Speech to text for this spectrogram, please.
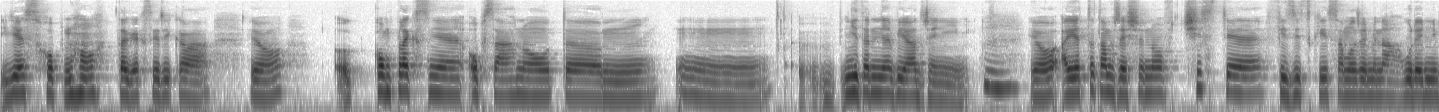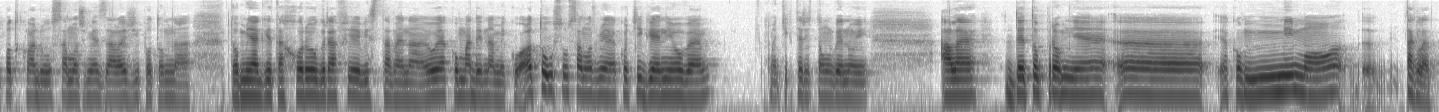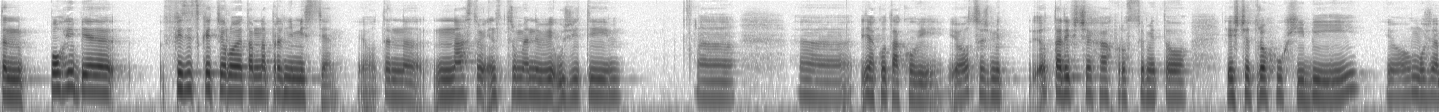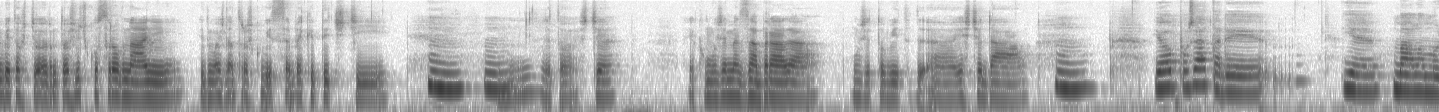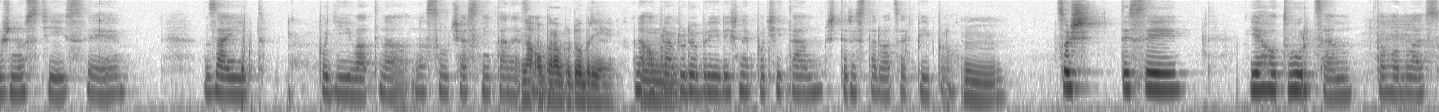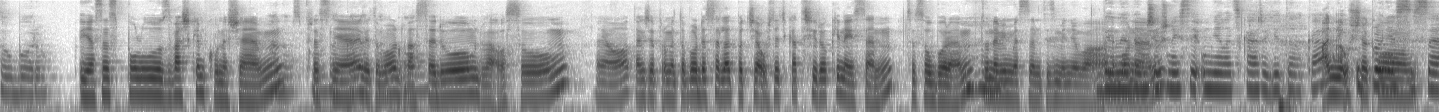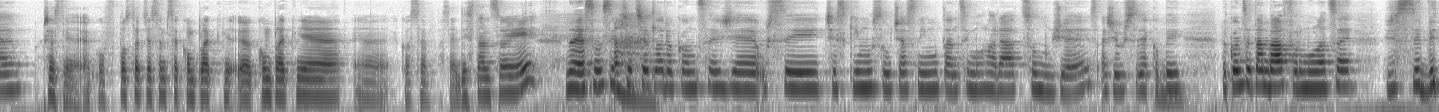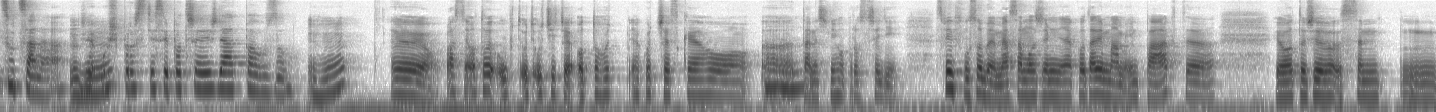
je schopno, tak jak jsi říkala, jo, komplexně obsáhnout um, um, niterně vyjádření. Hmm. Jo? A je to tam řešeno v čistě fyzicky, samozřejmě na hudebním podkladu, samozřejmě záleží potom na tom, jak je ta choreografie vystavená, jo? jako má dynamiku. Ale to už jsou samozřejmě jako ti geniové, ti, kteří tomu věnují. Ale jde to pro mě e, jako mimo, e, takhle, ten pohyb je, fyzické tělo je tam na prvním místě. Jo? Ten nástroj, instrument je využitý e, e, jako takový, jo? což mi tady v Čechách prostě mi to ještě trochu chybí. Jo? Možná by to chtělo jenom trošičku srovnání, být možná trošku víc sebekritičtí. Hmm, hmm. Hmm, že to ještě jako můžeme zabrat a může to být uh, ještě dál. Hmm. Jo, pořád tady je málo možností si zajít, podívat na, na současný tanec. Na opravdu dobrý. Na hmm. opravdu dobrý, když nepočítám 420 people. Hmm. Což ty jsi jeho tvůrcem tohohle souboru. Já jsem spolu s Vaškem Kunešem, ano, přesně, kdy to bylo 2,7, 2,8. Jo, takže pro mě to bylo 10 let, protože já už teďka tři roky nejsem se souborem. Mm-hmm. To mhm. nevím, jestli jsem ti zmiňovala. Vím, nebo ne. že už nejsi umělecká ředitelka Ani a už úplně jako, si se... Přesně, jako v podstatě jsem se kompletně, eh, kompletně eh, jako se vlastně distancuji. No já jsem si přečetla dokonce, že už si českému současnému tanci mohla dát, co můžeš a že už si jakoby, mm. dokonce tam byla formulace, že jsi vycucaná, mm-hmm. že mhm. už prostě si potřebuješ dát pauzu. Mm-hmm. Jo, jo, vlastně od toho, určitě od toho jako českého mm-hmm. tanečního prostředí. Svým způsobem. Já samozřejmě jako tady mám impact, uh, jo, to, že jsem um,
